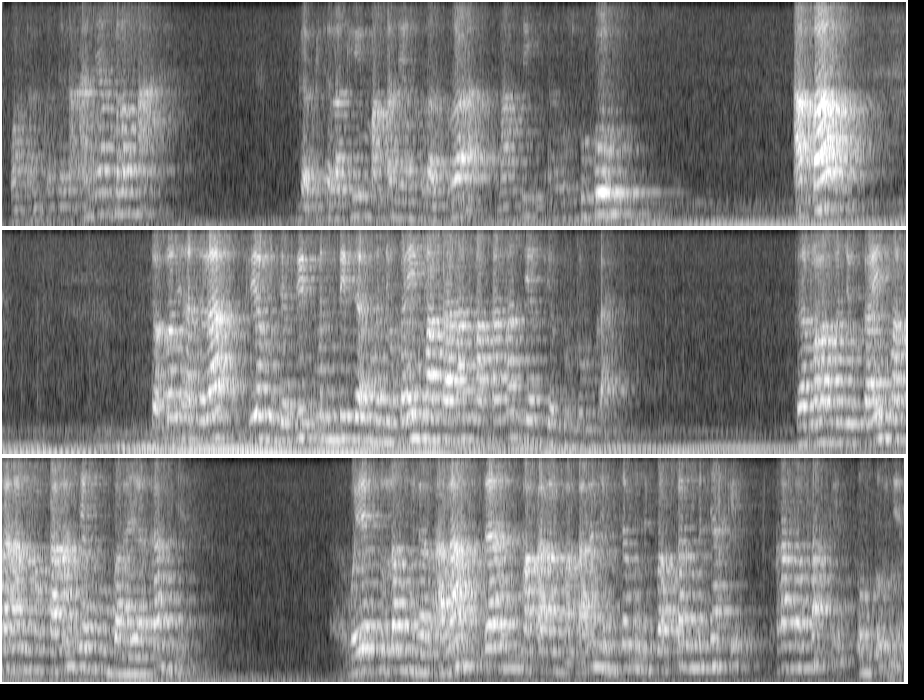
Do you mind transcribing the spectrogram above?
Kekuatan pencernaan yang melemah. Gak bisa lagi makan yang berat-berat, masih harus gugur. Atau contohnya adalah dia menjadi tidak menyukai makanan-makanan yang dia butuhkan dan malah menyukai makanan-makanan yang membahayakannya Wayatullah minal alam dan makanan-makanan yang bisa menyebabkan penyakit rasa sakit untuknya.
